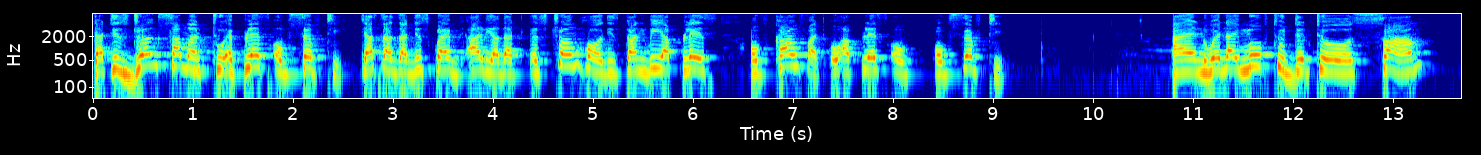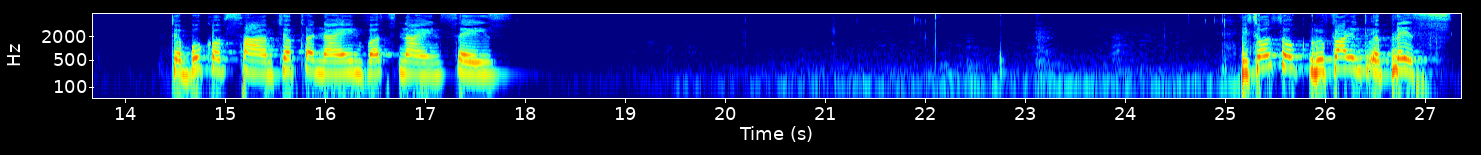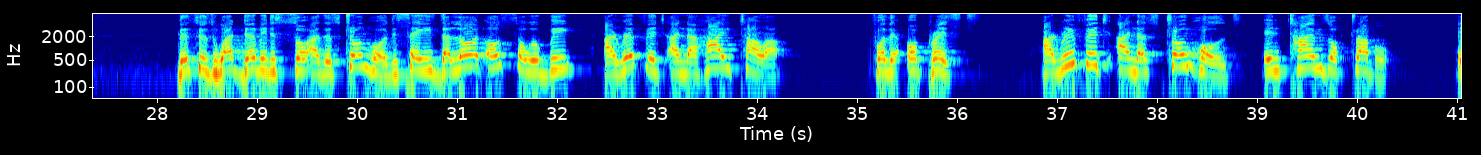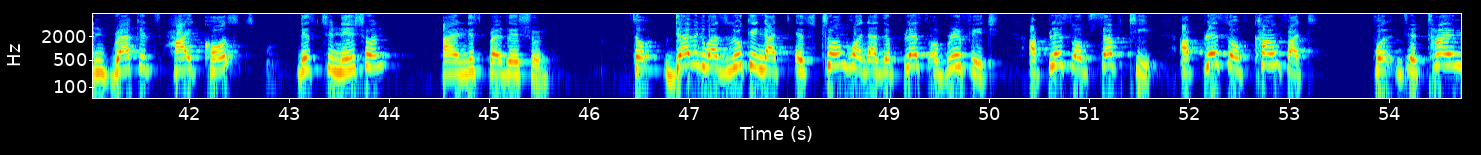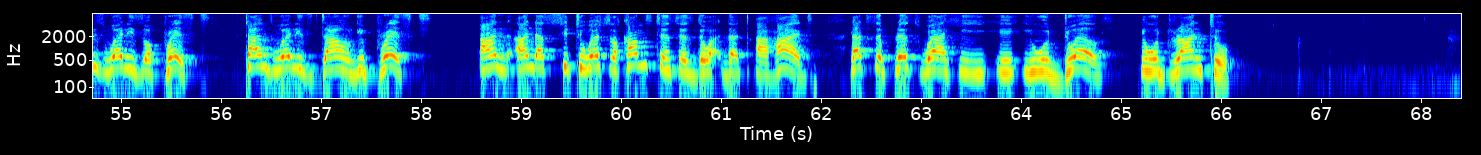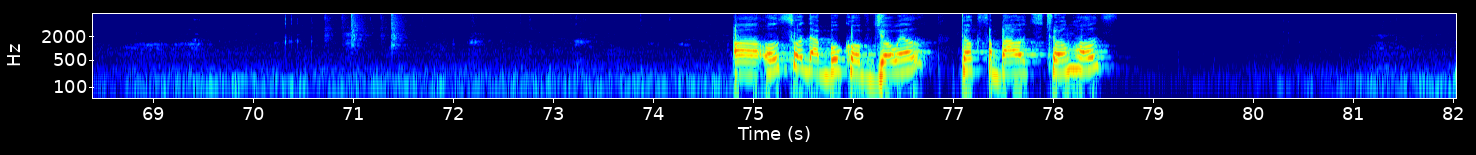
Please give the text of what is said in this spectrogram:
that is drawing someone to a place of safety, just as I described earlier, that a stronghold is, can be a place of comfort or a place of, of safety. And when I move to, to Psalm, the book of Psalm, chapter 9, verse 9 says, It's also referring to a place this is what David saw as a stronghold. He says, The Lord also will be a refuge and a high tower for the oppressed, a refuge and a stronghold in times of trouble. In brackets, high cost, destination, and desperation. So David was looking at a stronghold as a place of refuge, a place of safety, a place of comfort for the times when he's oppressed, times when he's down, depressed, and under situation, circumstances that are hard. That's the place where he, he, he would dwell, he would run to. Uh, also, the book of Joel talks about strongholds.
